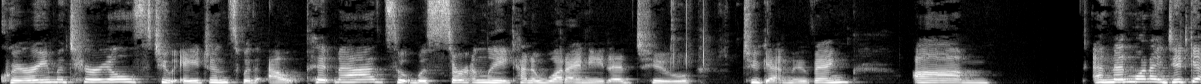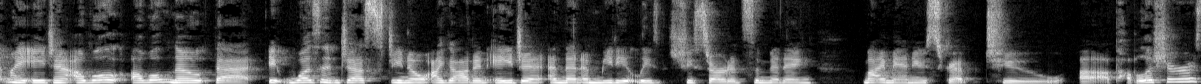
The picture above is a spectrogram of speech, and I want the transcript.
query materials to agents without PitMad. So it was certainly kind of what I needed to to get moving. Um, and then when I did get my agent, I will I will note that it wasn't just, you know, I got an agent and then immediately she started submitting my manuscript to uh, publishers.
